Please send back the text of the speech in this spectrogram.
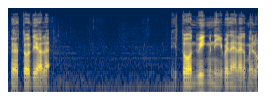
เหลือตัวเดียวแล้วอีกตัววิ่งมันหนีไปไหนแล้วก็ไม่รู้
